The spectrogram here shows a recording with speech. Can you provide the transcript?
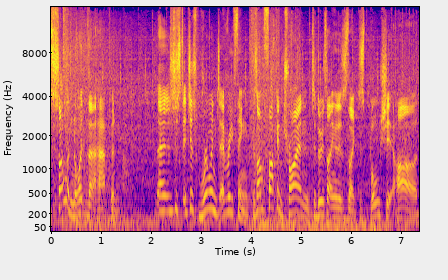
So annoyed that that happened. Uh, it's just it just ruins everything because I'm fucking trying to do something that is like just bullshit hard.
